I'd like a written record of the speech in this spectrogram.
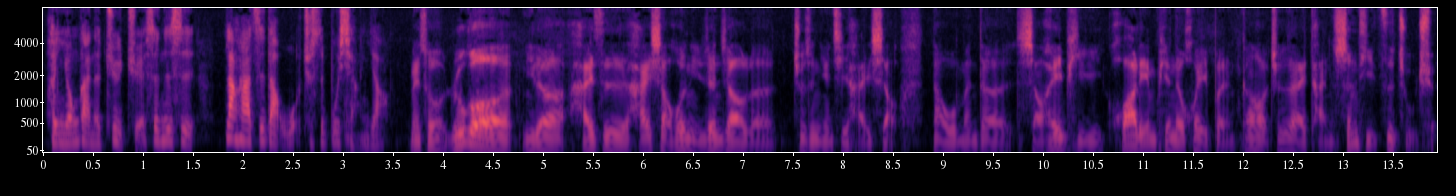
很勇敢的拒绝，甚至是让他知道我就是不想要。没错，如果你的孩子还小，或者你任教了。就是年纪还小，那我们的小黑皮花莲篇的绘本刚好就是在谈身体自主权，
